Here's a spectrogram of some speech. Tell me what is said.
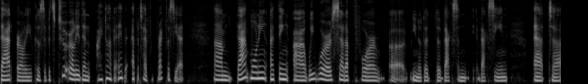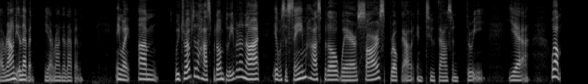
that early because if it's too early, then I don't have any appetite for breakfast yet. Um, that morning, I think uh, we were set up for uh, you know the the vaccine vaccine at uh, around eleven. Yeah, around eleven. Anyway, um, we drove to the hospital, and believe it or not, it was the same hospital where SARS broke out in 2003. Yeah. Well,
